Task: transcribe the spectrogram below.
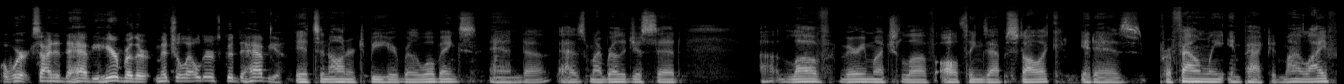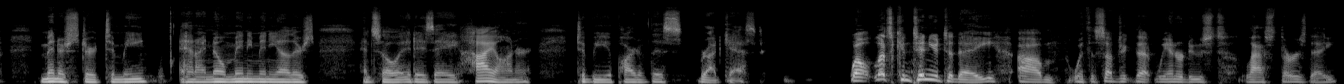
Well, we're excited to have you here, Brother Mitchell Elder. It's good to have you. It's an honor to be here, Brother Wilbanks. And uh, as my brother just said, uh, love, very much love all things apostolic. It has profoundly impacted my life, ministered to me, and I know many, many others. And so it is a high honor to be a part of this broadcast. Well, let's continue today um, with the subject that we introduced last Thursday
